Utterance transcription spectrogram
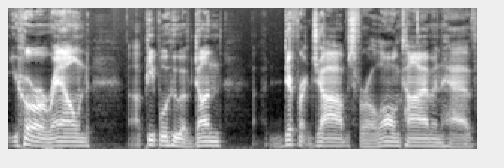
You're around uh, people who have done different jobs for a long time and have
